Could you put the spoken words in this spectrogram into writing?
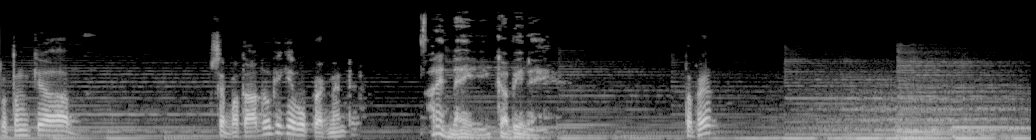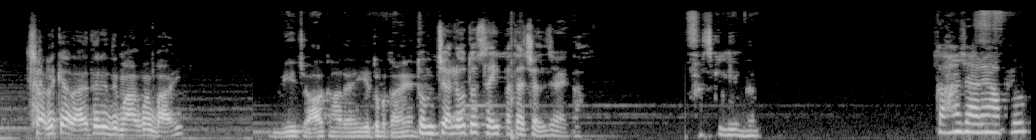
तो तुम क्या उसे बता दोगे कि वो प्रेग्नेंट है? अरे नहीं कभी नहीं। तो फिर? चल क्या रहा है तेरे दिमाग में भाई? ये जा कहाँ रहे हैं? ये तो बताएँ। तुम चलो तो सही पता चल जाएगा। ऑफ़िस के लिए मैम कहाँ जा रहे हैं आप लोग?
